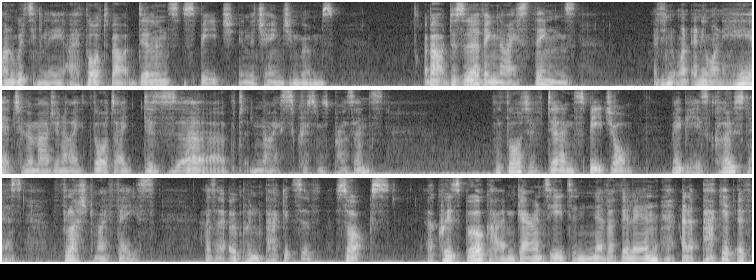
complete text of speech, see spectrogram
Unwittingly, I thought about Dylan's speech in the changing rooms, about deserving nice things. I didn't want anyone here to imagine I thought I deserved nice Christmas presents. The thought of Dylan's speech, or maybe his closeness, flushed my face as I opened packets of socks, a quiz book I am guaranteed to never fill in, and a packet of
